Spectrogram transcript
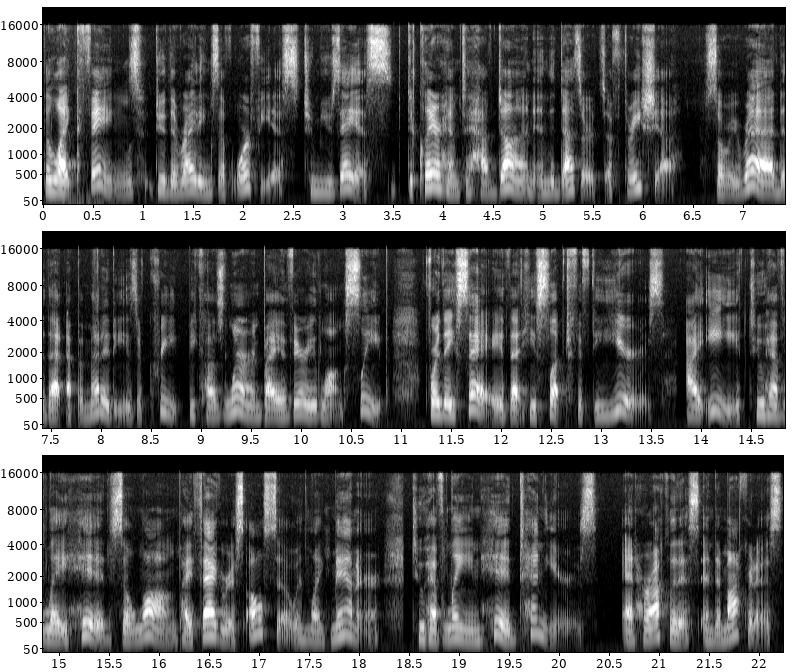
The like things do the writings of Orpheus to Musaeus declare him to have done in the deserts of Thracia. So we read that Epimenides of Crete because learned by a very long sleep, for they say that he slept fifty years, i.e., to have lay hid so long, Pythagoras also, in like manner, to have lain hid ten years, and Heraclitus and Democritus,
